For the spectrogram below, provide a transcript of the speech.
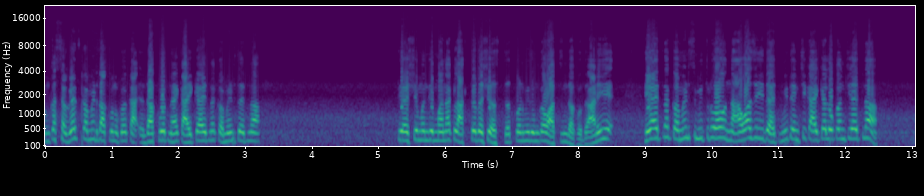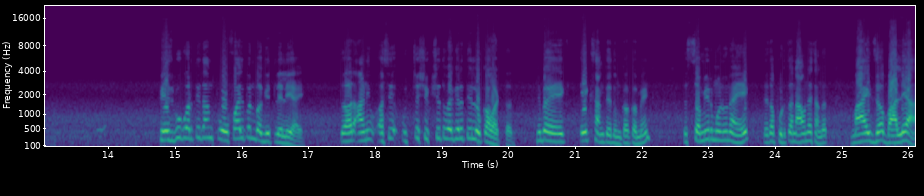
तुमका सगळेच कमेंट दाखवू नको काय दाखवत नाही काय काय आहेत ना कमेंट्स आहेत ना ते असे म्हणजे मनाक लागतात असे असतात पण मी तुमका वाचून दाखवतो आणि हे आहेत ना कमेंट्स मित्र हो नावासहित आहेत. मी त्यांची काय काय लोकांची आहेत ना फेसबुकवरती जाऊन प्रोफाईल पण बघितलेली आहे. तर आणि असे उच्च शिक्षित वगैरे ते लोक वाटतात. मी बघ एक एक सांगते तुमका कमेंट तर समीर म्हणून आहे एक त्याचं पुढचं नाव नाही सांगत. माय ज बाल्या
